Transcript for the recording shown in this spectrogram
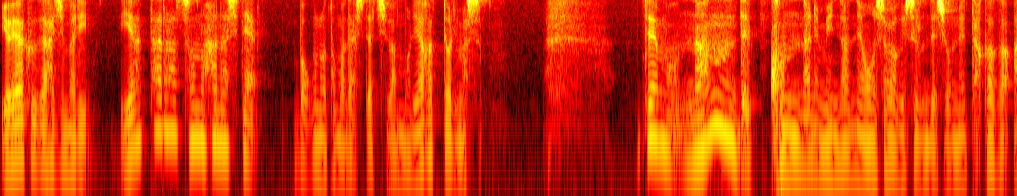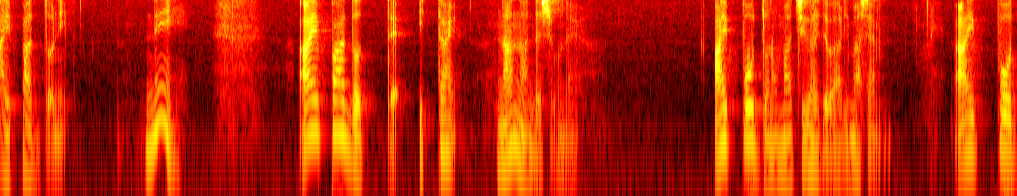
予約が始まりやたらその話で僕の友達たちは盛り上がっております。でもなんでこんなにみんなね大騒ぎするんでしょうねたかが iPad に。ねえ。iPad って一体何なんでしょうね。iPod の間違いではありません。iPod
